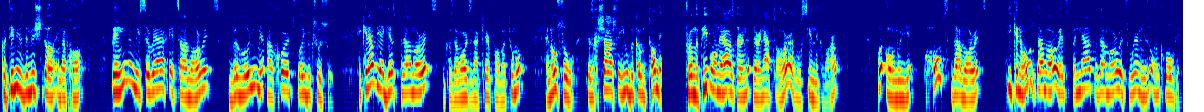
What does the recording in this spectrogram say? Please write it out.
Continues the Mishnah in Davchov. Ve'inu miserach et salamoritz ve'loi me'achoritz loi b'ksusui. He cannot be a guest by the Amoritz because the Amoritz is not careful about Tumo. And also, there's a chashash that he will become Tomei from the people in the house that are not Tahor, as we'll see in the Gemara. But um, when he hosts the Amoritz, he can host the Amoritz, but not with the Amoritz wearing his own clothing.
